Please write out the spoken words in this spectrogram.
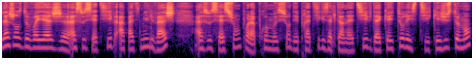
l'agence de voyage associative Apat Mille Vaches, association pour la promotion des pratiques alternatives d'accueil touristique. Et justement,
